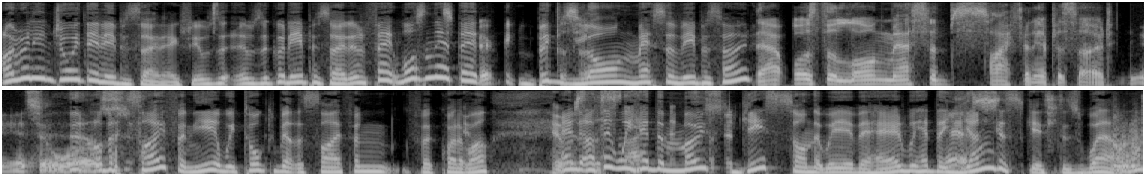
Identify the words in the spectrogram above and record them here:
I really enjoyed that episode, actually. It was, it was a good episode. In fact, wasn't that that big, episode. long, massive episode? That was the long, massive siphon episode. Yes, it Oh, the siphon, yeah. We talked about the siphon for quite a while. It And I think we had the siphon most guests on that we ever had. We had the Yes. youngest guest as well,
